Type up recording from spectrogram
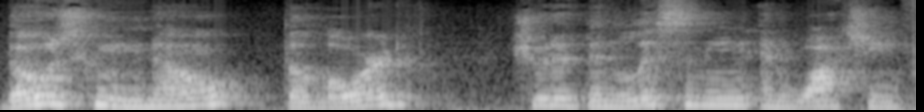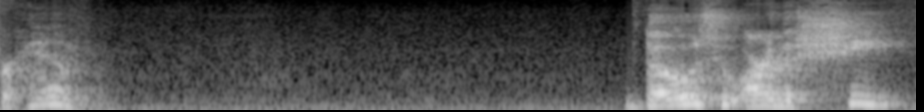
those who know the Lord should have been listening and watching for him. Those who are the sheep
